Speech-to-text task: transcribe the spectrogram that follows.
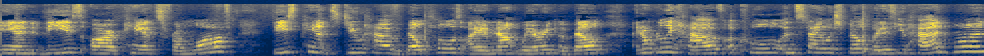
And these are pants from Loft. These pants do have belt holes. I am not wearing a belt. I don't really have a cool and stylish belt, but if you had one,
